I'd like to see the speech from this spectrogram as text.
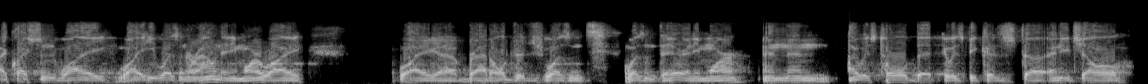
I questioned why why he wasn't around anymore why why uh, Brad Aldridge wasn't wasn't there anymore. And then I was told that it was because the NHL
